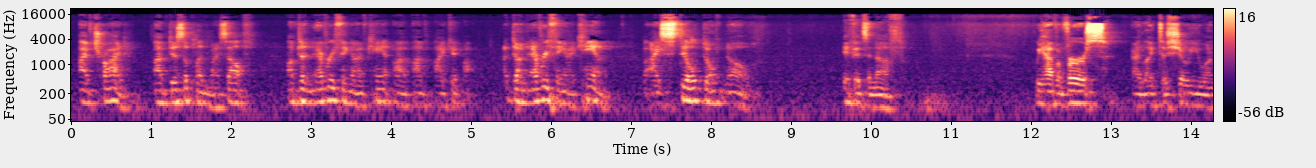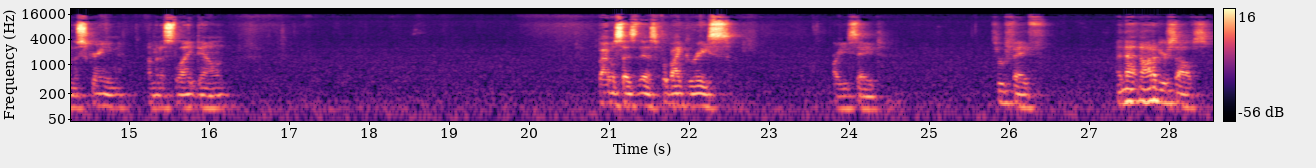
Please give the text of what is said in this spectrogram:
I've tried, I've disciplined myself. I've done everything I've can. I've, I've, I can. I've done everything I can, but I still don't know if it's enough. We have a verse I'd like to show you on the screen. I'm going to slide down. Bible says this For by grace are you saved, through faith, and that not of yourselves.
